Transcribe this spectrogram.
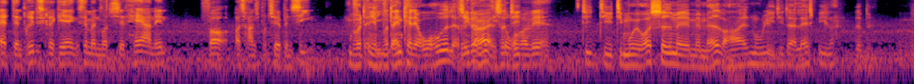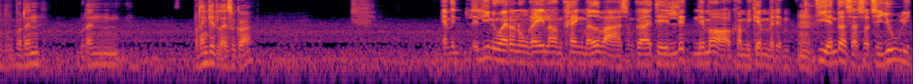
at den britiske regering simpelthen måtte sætte herren ind for at transportere benzin. Hvordan, jamen, hvordan kan det overhovedet lade sig gøre? Altså, de, de, de, de må jo også sidde med, med madvarer og alt muligt i de der lastbiler. Hvordan, hvordan, hvordan kan det lade sig gøre? Jamen, lige nu er der nogle regler omkring madvarer, som gør, at det er lidt nemmere at komme igennem med dem. Mm. De ændrer sig så til juli,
